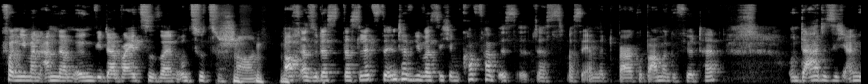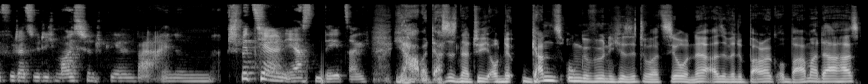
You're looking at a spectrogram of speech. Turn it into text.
von jemand anderem irgendwie dabei zu sein und zuzuschauen. Auch also das, das letzte Interview, was ich im Kopf habe, ist das, was er mit Barack Obama geführt hat. Und da hat es sich angefühlt, als würde ich Mäuschen spielen bei einem speziellen ersten Date, sage ich mal. Ja, aber das ist natürlich auch eine ganz ungewöhnliche Situation. Ne? Also wenn du Barack Obama da hast,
